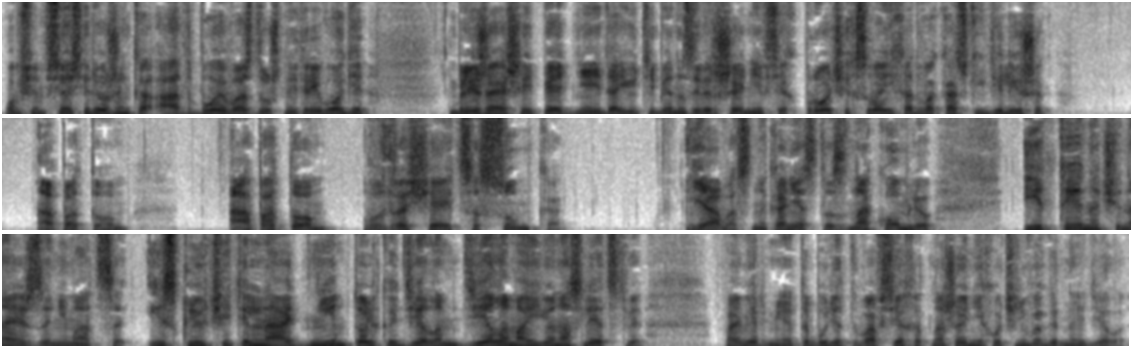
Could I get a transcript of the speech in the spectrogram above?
В общем, все, Сереженька, отбой воздушной тревоги. Ближайшие пять дней даю тебе на завершение всех прочих своих адвокатских делишек. А потом... А потом возвращается сумка, я вас наконец-то знакомлю, и ты начинаешь заниматься исключительно одним только делом, делом о ее наследстве. Поверь мне, это будет во всех отношениях очень выгодное дело.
